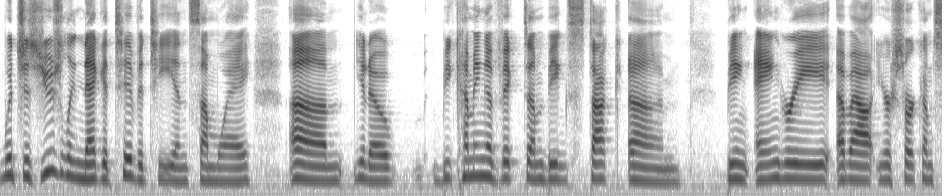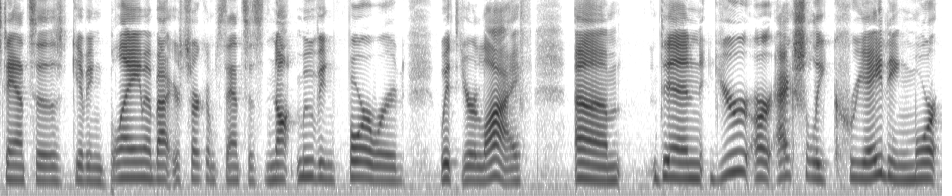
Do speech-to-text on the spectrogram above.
which is usually negativity in some way, um, you know, becoming a victim, being stuck, um, being angry about your circumstances, giving blame about your circumstances, not moving forward with your life, um, then you are actually creating more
